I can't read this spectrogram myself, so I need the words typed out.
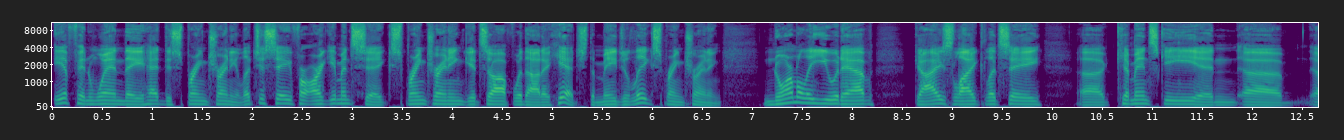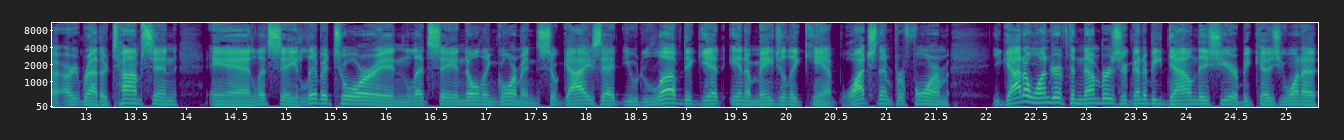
if and when they head to spring training. Let's just say, for argument's sake, spring training gets off without a hitch. The major league spring training. Normally, you would have guys like, let's say, uh, Kaminsky and, uh, or rather Thompson, and let's say Liberatore, and let's say a Nolan Gorman. So guys that you would love to get in a major league camp, watch them perform. You got to wonder if the numbers are going to be down this year because you want to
